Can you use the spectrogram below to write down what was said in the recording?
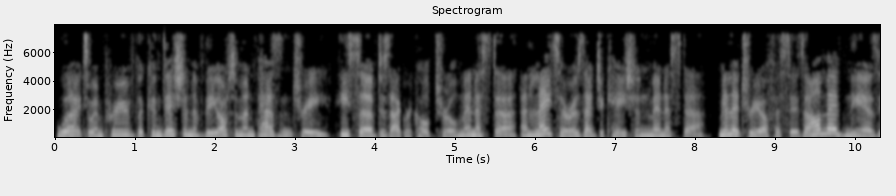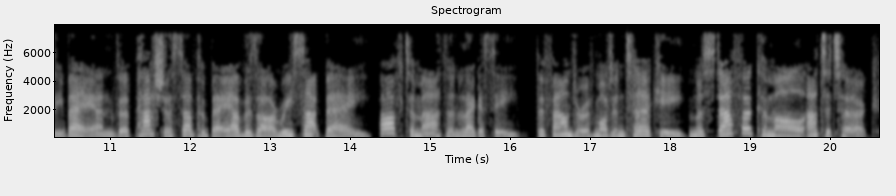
worked to improve the condition of the Ottoman peasantry. He served as agricultural minister, and later as education minister. Military officers Ahmed Niazi Bey Enver Pasha Subha Bey Abazar Resat Bey. Aftermath and legacy the founder of modern Turkey, Mustafa Kemal Ataturk,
